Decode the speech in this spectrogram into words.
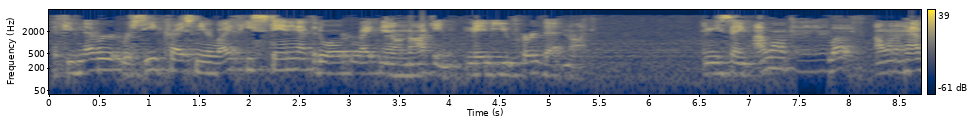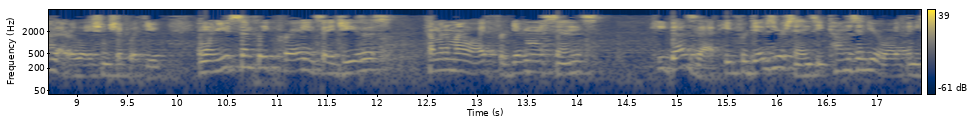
if you've never received Christ in your life, He's standing at the door right now knocking. Maybe you've heard that knock. And He's saying, I want to come your life. I want to have that relationship with you. And when you simply pray and say, Jesus, come into my life, forgive my sins, He does that. He forgives your sins, He comes into your life, and He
